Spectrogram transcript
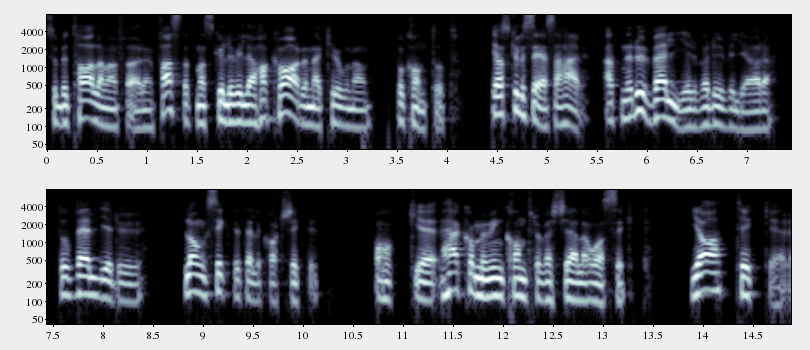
så betalar man för den fast att man skulle vilja ha kvar den där kronan på kontot. Jag skulle säga så här, att när du väljer vad du vill göra, då väljer du långsiktigt eller kortsiktigt. Och eh, här kommer min kontroversiella åsikt. Jag tycker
